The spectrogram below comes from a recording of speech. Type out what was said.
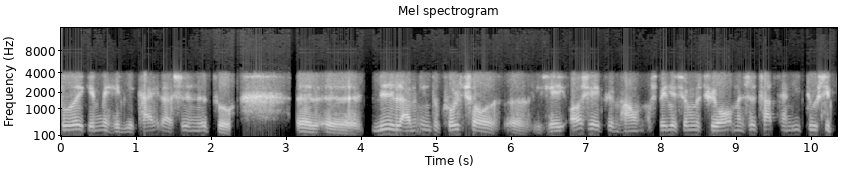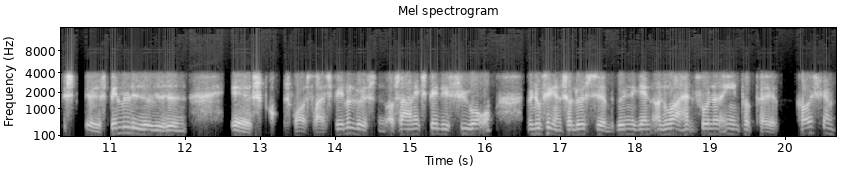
fået igennem med Helge Kaj, der sidder nede på øh, øh, Middelam inde på Kultorvet, øh, i, også her i København, og spillede i 25 år, men så tabte han lige pludselig øh, spilleliderligheden, øh, sk- skråstreg spillelysten, og så har han ikke spillet i syv år, men nu fik han så lyst til at begynde igen, og nu har han fundet en på percussion,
